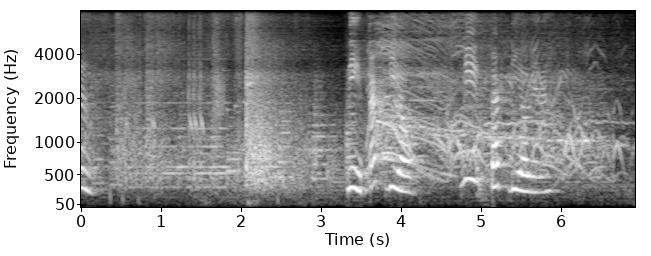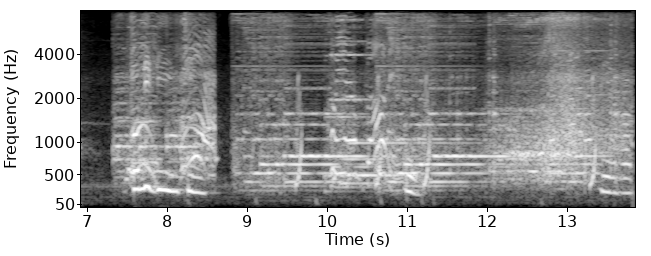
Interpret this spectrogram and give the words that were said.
นะนี่แป๊บเดียว นี่แป๊บเดียวเลยนะ ตัวนี้ดีจริงนี่นะครับ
